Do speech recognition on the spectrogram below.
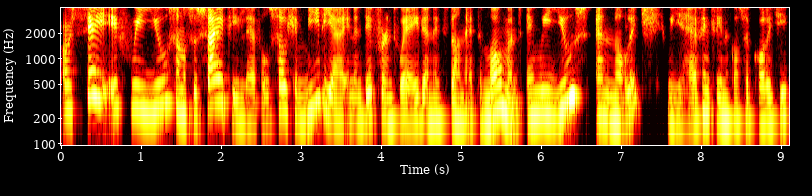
Or say if we use on a society level social media in a different way than it's done at the moment, and we use a knowledge we have in clinical psychology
